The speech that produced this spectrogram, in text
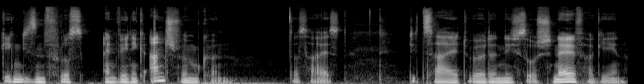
gegen diesen Fluss ein wenig anschwimmen können. Das heißt, die Zeit würde nicht so schnell vergehen,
